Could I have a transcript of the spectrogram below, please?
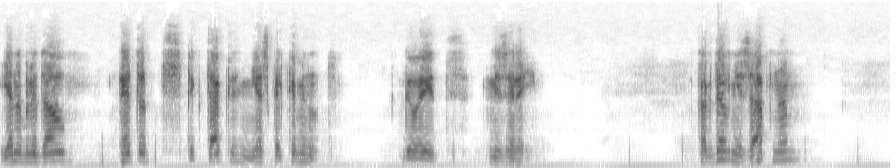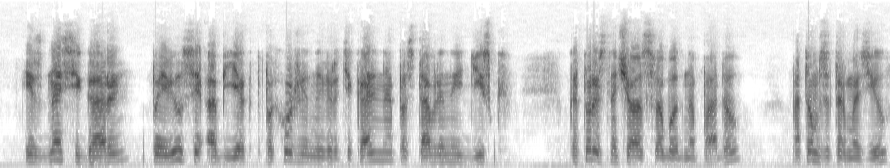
Я наблюдал этот спектакль несколько минут, говорит Мизерей. Когда внезапно из дна сигары появился объект, похожий на вертикально поставленный диск, который сначала свободно падал, потом затормозил,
